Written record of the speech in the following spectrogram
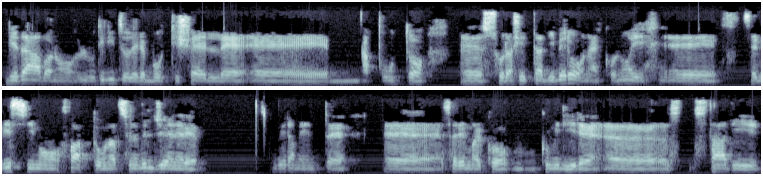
vietavano l'utilizzo delle botticelle eh, appunto eh, sulla città di Verona. Ecco, noi eh, se avessimo fatto un'azione del genere veramente eh, saremmo ecco, come dire, eh, stati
